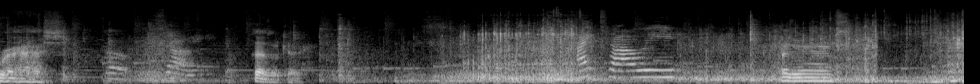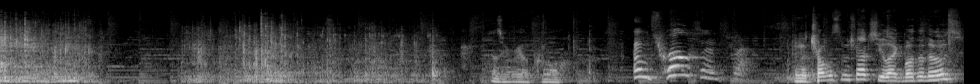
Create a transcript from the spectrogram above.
Crash. Oh, sorry. That's okay. Hi, Charlie. Hi, James. Those are real cool. And chosen truck. And the troublesome trucks, you like both of those?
